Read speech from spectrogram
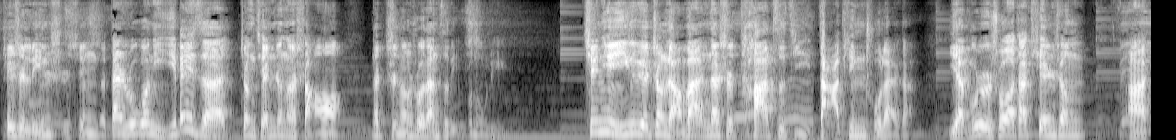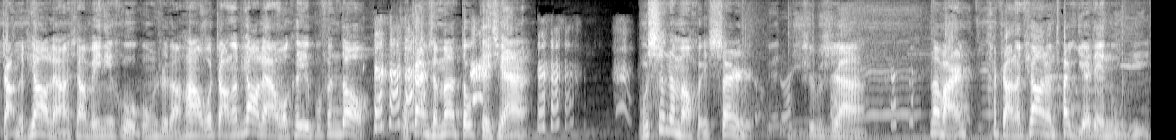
这是临时性的。但如果你一辈子挣钱挣的少，那只能说咱自己不努力。亲戚一个月挣两万，那是他自己打拼出来的，也不是说他天生啊长得漂亮，像维尼和武功似的哈。我长得漂亮，我可以不奋斗，我干什么都给钱，不是那么回事儿，是不是啊？那玩意儿他长得漂亮，他也得努力。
